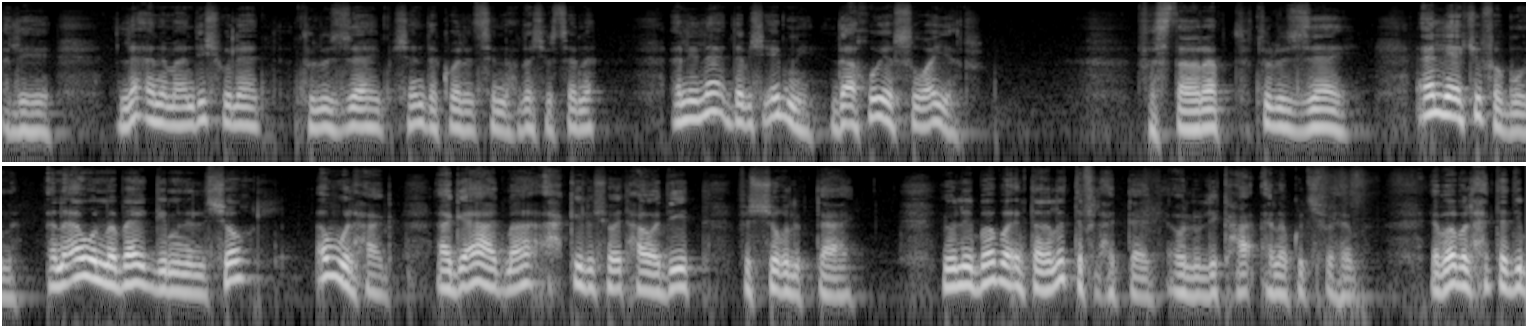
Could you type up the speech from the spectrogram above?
قال لي لا أنا ما عنديش ولاد. قلت له إزاي؟ مش عندك ولد سن 11 سنة؟ قال لي لا ده مش ابني ده أخويا الصغير. فاستغربت قلت له إزاي؟ قال لي أشوف أبونا أنا أول ما باجي من الشغل أول حاجة أجي قاعد معاه أحكي له شوية حواديت في الشغل بتاعي. يقول لي بابا أنت غلطت في الحتة دي. أقول له ليك حق أنا ما كنتش فاهمها. يا بابا الحتة دي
